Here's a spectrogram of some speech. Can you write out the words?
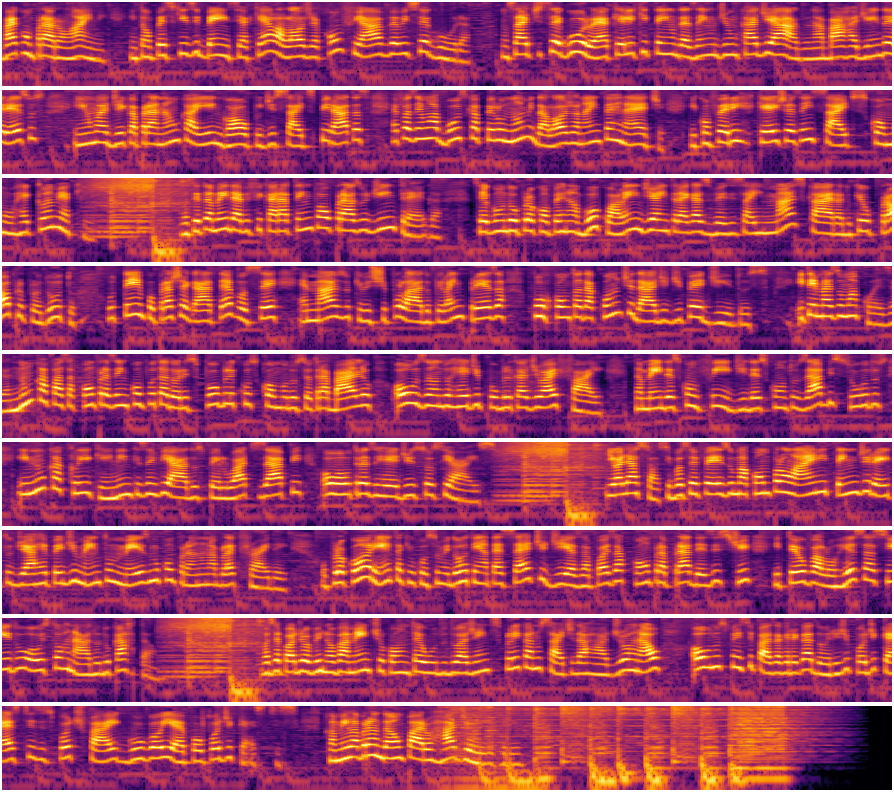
Vai comprar online? Então pesquise bem se aquela loja é confiável e segura. Um site seguro é aquele que tem o desenho de um cadeado na barra de endereços e uma dica para não cair em golpe de sites piratas é fazer uma busca pelo nome da loja na internet e conferir queixas em sites como Reclame Aqui. Você também deve ficar atento ao prazo de entrega. Segundo o Procon Pernambuco, além de a entrega às vezes sair mais cara do que o próprio produto, o tempo para chegar até você é mais do que o estipulado pela empresa por conta da quantidade de pedidos. E tem mais uma coisa: nunca faça compras em computadores públicos como o do seu trabalho ou usando rede pública de Wi-Fi. Também desconfie de descontos absurdos e nunca clique em links enviados pelo WhatsApp ou outras redes sociais. E olha só, se você fez uma compra online, tem direito de arrependimento mesmo comprando na Black Friday. O Procon orienta que o consumidor tem até sete dias após a compra para desistir e ter o valor ressarcido ou estornado do cartão. Você pode ouvir novamente o conteúdo do Agente Explica no site da Rádio Jornal ou nos principais agregadores de podcasts Spotify, Google e Apple Podcasts. Camila Brandão para o Rádio Livre.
